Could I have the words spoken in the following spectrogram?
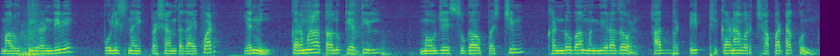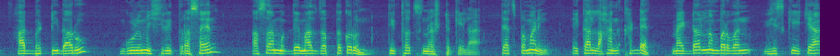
मारुती रणदिवे पोलीस नाईक प्रशांत गायकवाड यांनी करमाळा तालुक्यातील मौजे सुगाव पश्चिम खंडोबा मंदिराजवळ हातभट्टी ठिकाणावर छापा टाकून हातभट्टी दारू गुळ मिश्रित रसायन असा मुद्देमाल जप्त करून तिथंच नष्ट केला. त्याचप्रमाणे एका लहान खड्ड्यात मॅकडॉल नंबर वन व्हिस्कीच्या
